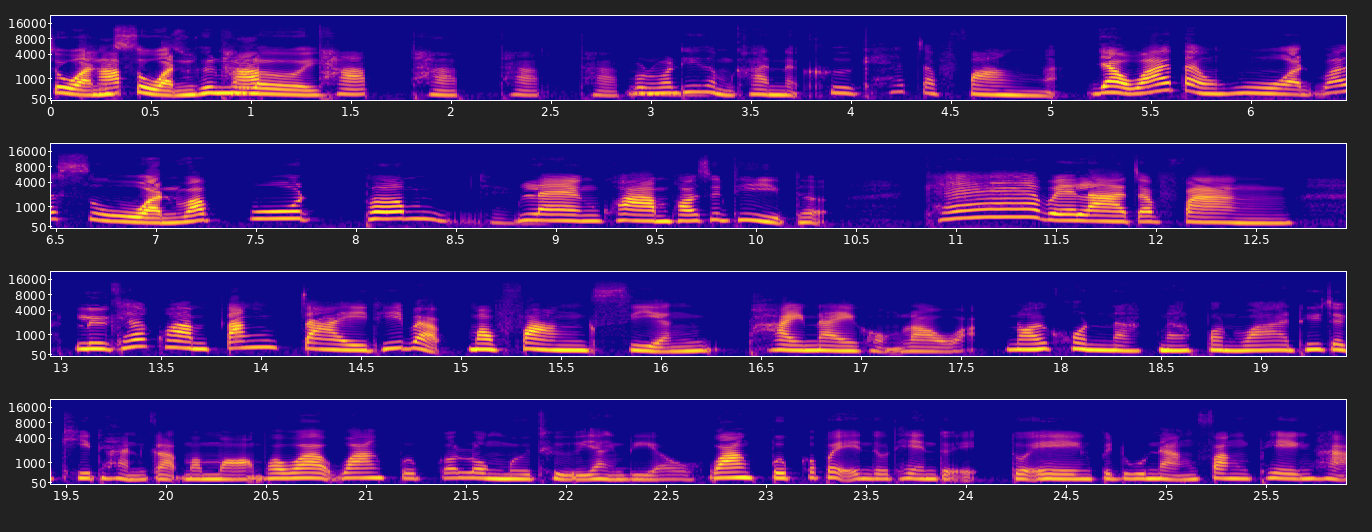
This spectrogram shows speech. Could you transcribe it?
สวนทับสวนขึ้นมาทับเลย ทับทับทับทับบนว่าที่สำคัญน่ะคือแค่จะฟังอะ อย่าว่าแต่หวดว่าสวนว่าพูดเพิ่มจริงแรงความ positive เถอะ แค่เวลาจะฟังหรือแค่ความตั้งใจที่แบบมาฟังเสียงภายในของเราอะน้อยคนนักนะปอนว่าที่จะคิดหันกลับมามอง เพราะว่าว่างปุ๊บก็ลงมือถืออย่างเดียว ว่างปุ๊บก็ไป entertain ตัวเองตัวเอง ไปดูหนังฟังเพลงหา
